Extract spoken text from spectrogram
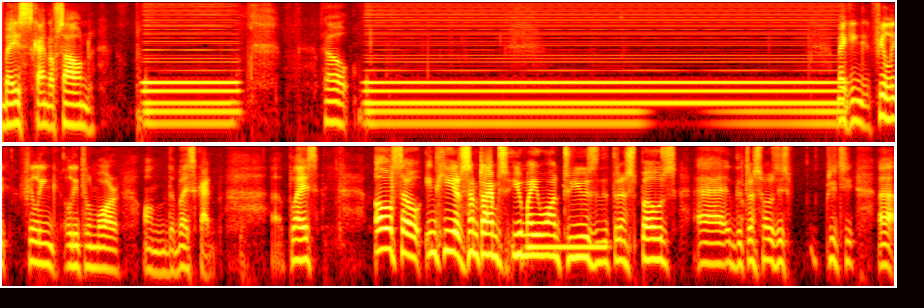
bass kind of sound. So making it feeling feeling a little more on the bass kind uh, place. Also in here sometimes you may want to use the transpose. Uh, the transpose is pretty uh,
